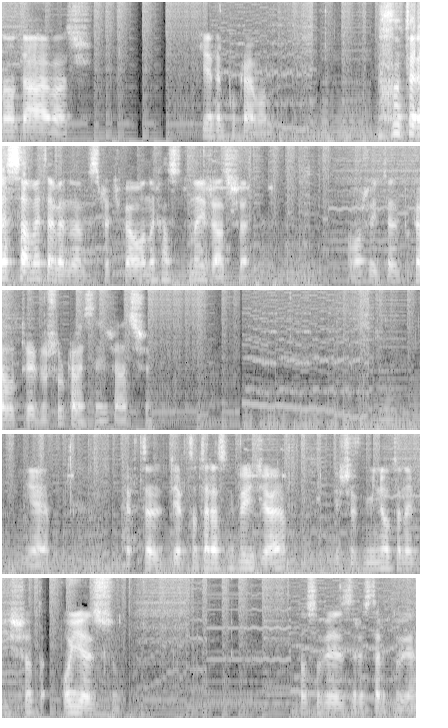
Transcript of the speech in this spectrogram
No dawać. Jeden Pokémon. No teraz same te będą wyskakiwały, one chyba są tu najrzadsze. A może i ten Pokémon, którego szukam jest najrzadszy. Nie. Jak to, jak to teraz nie wyjdzie, jeszcze w minutę najbliższą, to... O Jezu. To sobie zrestartuję.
